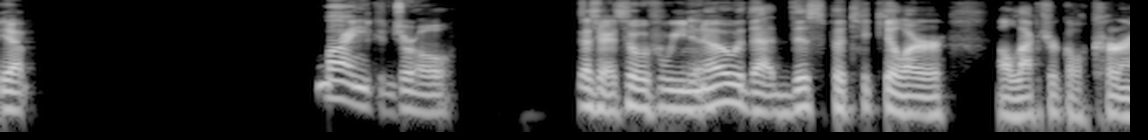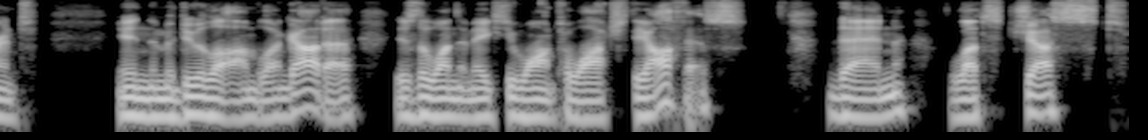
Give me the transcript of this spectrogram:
Yep. Mind control. That's right. So if we yeah. know that this particular electrical current in the medulla oblongata is the one that makes you want to watch The Office, then let's just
